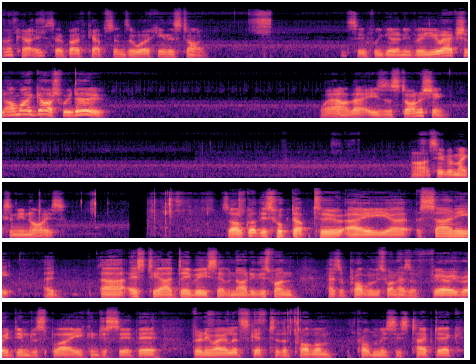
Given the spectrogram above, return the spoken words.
Okay, so both capstans are working this time. Let's see if we get any VU action. Oh my gosh, we do! Wow, that is astonishing. Alright, see if it makes any noise. So I've got this hooked up to a uh, Sony a, uh, STR DB790. This one has a problem. This one has a very, very dim display. You can just see it there. But anyway, let's get to the problem. The problem is this tape deck.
